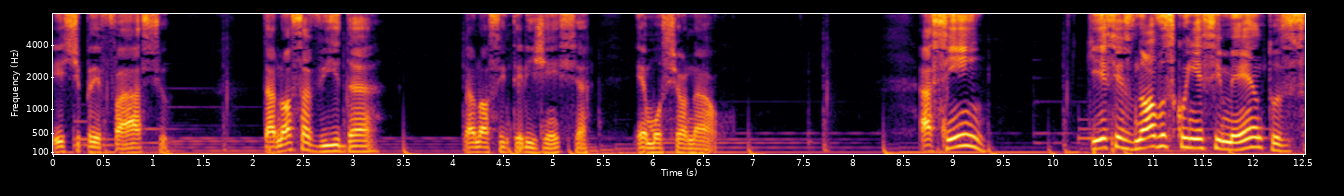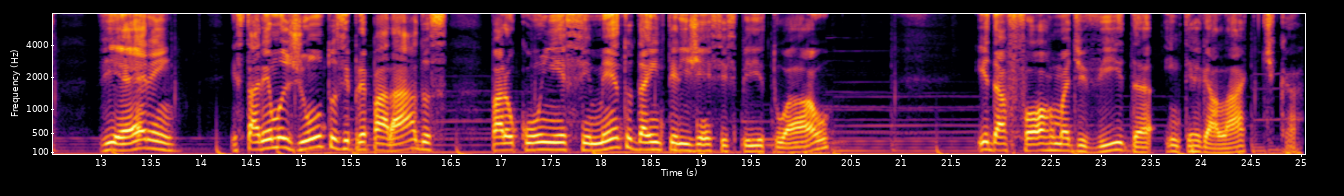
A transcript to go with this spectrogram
este prefácio da nossa vida, na nossa inteligência emocional. Assim que esses novos conhecimentos vierem, estaremos juntos e preparados para o conhecimento da inteligência espiritual e da forma de vida intergaláctica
